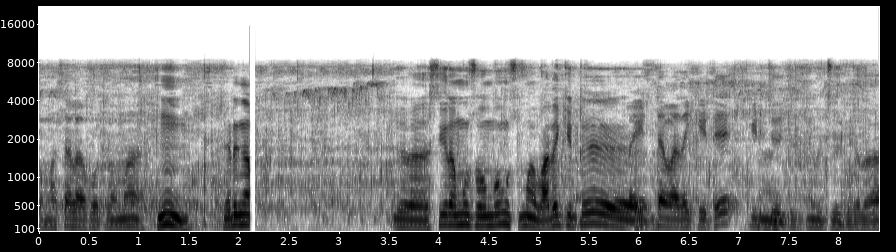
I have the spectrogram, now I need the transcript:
இப்போ மசாலா போட்டுருவோமா? ம் எடுங்க. சீரமும் சோம்பும் சும்மா வதக்கிட்டு லைட்டாக வதக்கிட்டு இடிச்சு வச்சு இடிச்சு வைக்கிறதா?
